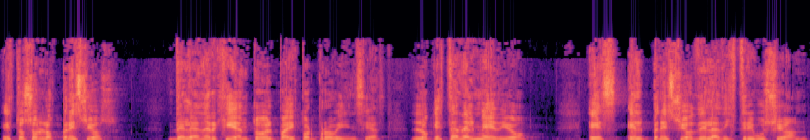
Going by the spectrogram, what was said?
Estos son los precios de la energía en todo el país por provincias. Lo que está en el medio es el precio de la distribución.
